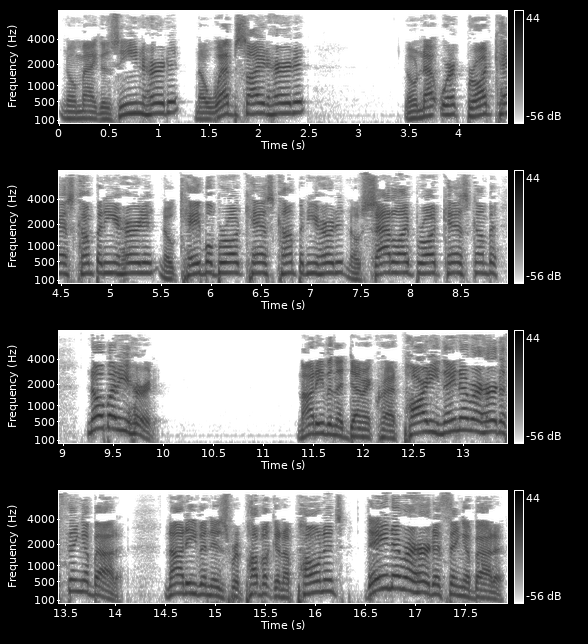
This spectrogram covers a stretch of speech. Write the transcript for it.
No magazine heard it. No website heard it. No network broadcast company heard it. No cable broadcast company heard it. No satellite broadcast company. Nobody heard it. Not even the Democrat Party. They never heard a thing about it. Not even his Republican opponents. They never heard a thing about it.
